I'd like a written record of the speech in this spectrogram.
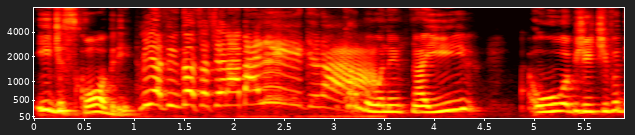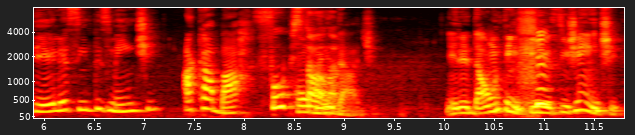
e descobre, Minha vingança será maligna! acabou, né? Aí o objetivo dele é simplesmente acabar Full com a humanidade. Ele dá um tempinho assim, gente,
